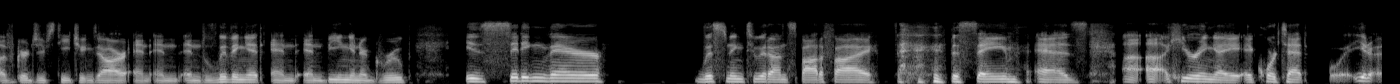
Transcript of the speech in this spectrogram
of Gurdjieff's teachings are, and and and living it, and and being in a group, is sitting there listening to it on Spotify the same as uh, uh, hearing a, a quartet? You know,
